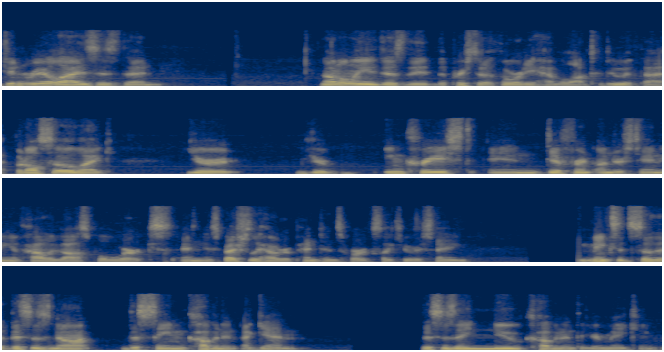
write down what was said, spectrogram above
didn't realize is that not only does the, the priesthood authority have a lot to do with that, but also like your your increased and different understanding of how the gospel works, and especially how repentance works, like you were saying, makes it so that this is not the same covenant again. This is a new covenant that you're making.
